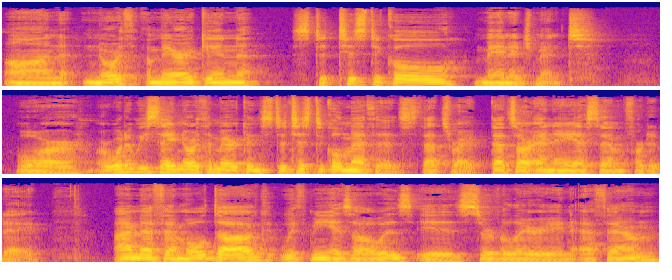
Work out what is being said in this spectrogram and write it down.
on North American statistical management. Or, or what did we say? North American statistical methods. That's right. That's our NASM for today. I'm FM Old Dog. With me, as always, is Sir Valerian FM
